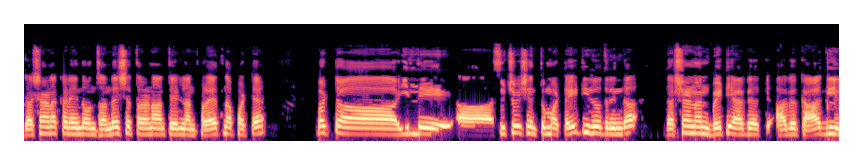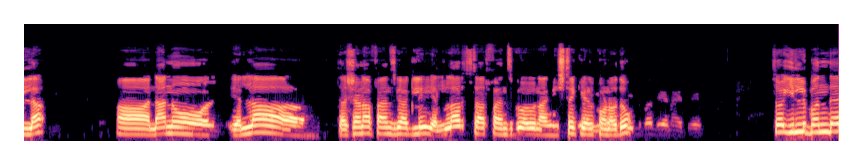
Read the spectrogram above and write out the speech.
ದರ್ಶನ ಕಡೆಯಿಂದ ಒಂದು ಸಂದೇಶ ತರೋಣ ಅಂತೇಳಿ ನಾನು ಪ್ರಯತ್ನ ಪಟ್ಟೆ ಬಟ್ ಇಲ್ಲಿ ಸಿಚುವೇಶನ್ ತುಂಬಾ ಟೈಟ್ ಇರೋದ್ರಿಂದ ದರ್ಶನ ಭೇಟಿ ಆಗ ಆಗಕ್ಕೆ ಆಗ್ಲಿಲ್ಲ ನಾನು ಎಲ್ಲಾ ದರ್ಶನ ಫ್ಯಾನ್ಸ್ಗಾಗ್ಲಿ ಎಲ್ಲಾ ಸ್ಟಾರ್ ಫ್ಯಾನ್ಸ್ಗೂ ನಾನು ಇಷ್ಟೇ ಕೇಳ್ಕೊಳೋದು. ಸೊ ಇಲ್ಲಿ ಬಂದೆ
